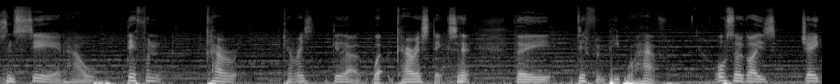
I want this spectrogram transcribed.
sincere and how different char characteristics the different people have. Also guys, Jake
